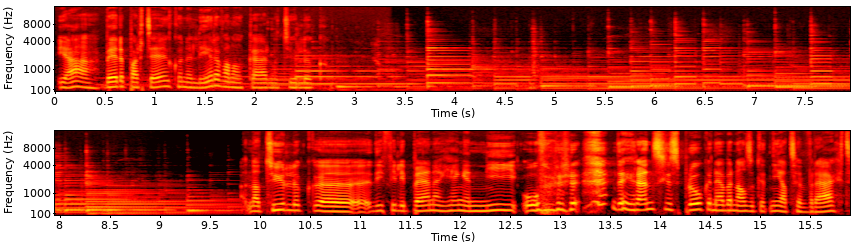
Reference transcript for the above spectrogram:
ja, beide partijen kunnen leren van elkaar natuurlijk. Natuurlijk, eh, die Filipijnen gingen niet over de grens gesproken hebben als ik het niet had gevraagd.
